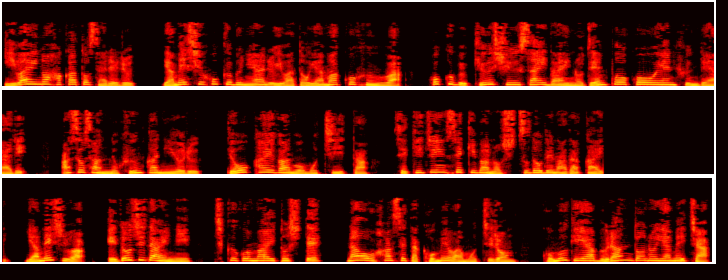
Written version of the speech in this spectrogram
岩井の墓とされる、八女市北部にある岩戸山古墳は、北部九州最大の前方公園墳であり、阿蘇山の噴火による凝海岩を用いた石人石馬の出土で名高い。八女市は江戸時代に筑後米として名を馳せた米はもちろん、小麦やブランドの八女茶、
